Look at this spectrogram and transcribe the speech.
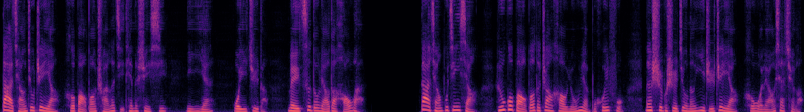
大强就这样和宝宝传了几天的讯息，你一言我一句的，每次都聊到好晚。大强不禁想，如果宝宝的账号永远不恢复，那是不是就能一直这样和我聊下去了？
